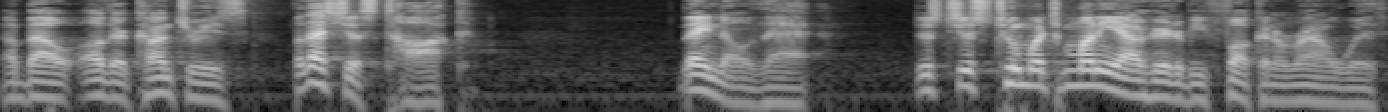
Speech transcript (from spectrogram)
about other countries, but that's just talk. They know that. There's just too much money out here to be fucking around with.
